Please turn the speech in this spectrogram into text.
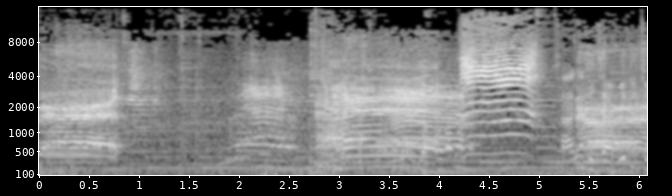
Soalnya di Jambi 17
